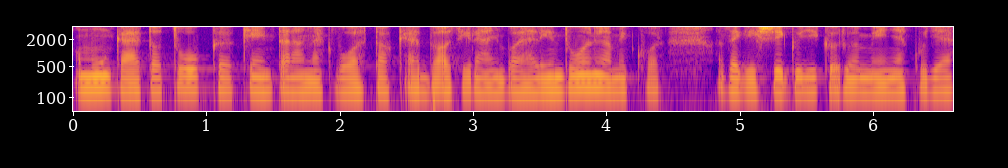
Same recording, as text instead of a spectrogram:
a munkáltatók kénytelenek voltak ebbe az irányba elindulni, amikor az egészségügyi körülmények ugye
